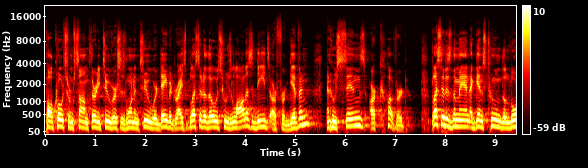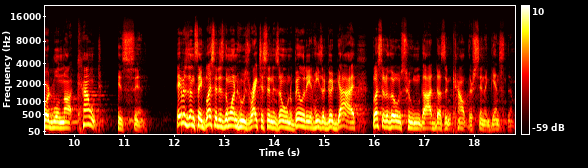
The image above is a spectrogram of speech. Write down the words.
Paul quotes from Psalm 32, verses 1 and 2, where David writes, Blessed are those whose lawless deeds are forgiven and whose sins are covered. Blessed is the man against whom the Lord will not count his sin. David doesn't say, Blessed is the one who's righteous in his own ability and he's a good guy. Blessed are those whom God doesn't count their sin against them.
